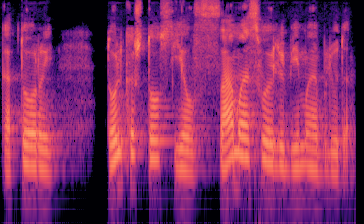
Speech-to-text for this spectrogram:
который только что съел самое свое любимое блюдо.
